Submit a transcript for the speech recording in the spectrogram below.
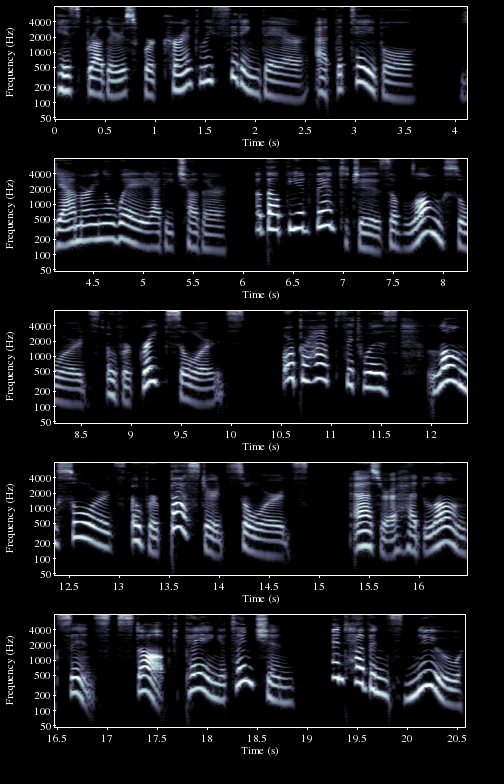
His brothers were currently sitting there at the table, yammering away at each other about the advantages of long swords over great swords. Or perhaps it was long swords over bastard swords. Azra had long since stopped paying attention, and heavens knew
